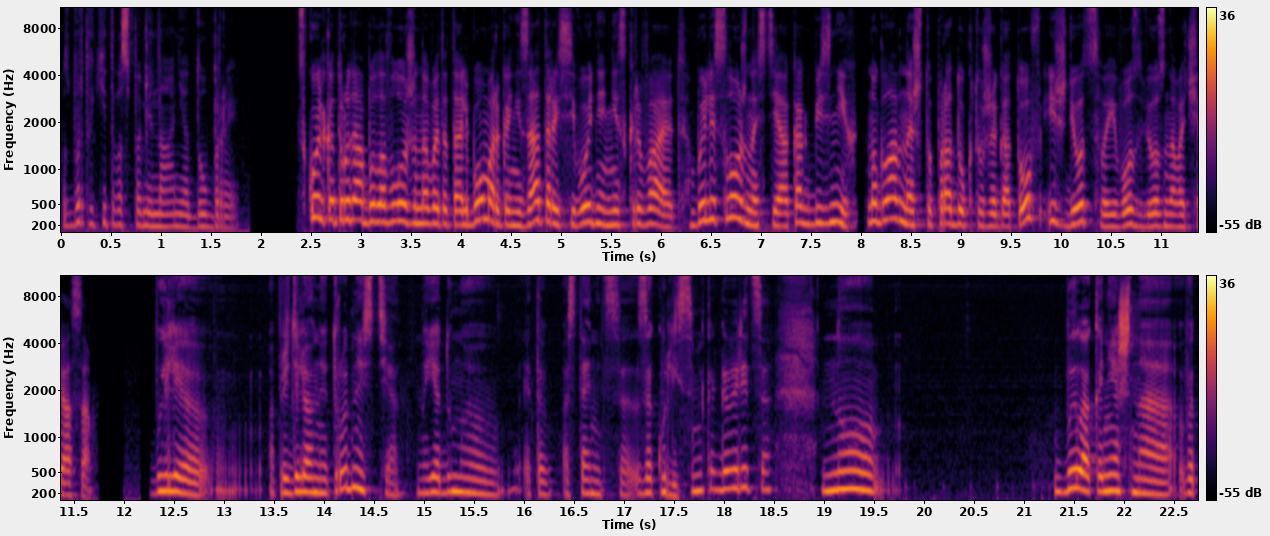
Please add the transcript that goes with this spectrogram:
сборит какие-то воспоминания добрые. Сколько труда было вложено в этот альбом, организаторы сегодня не скрывают. Были сложности, а как без них? Но главное, что продукт уже готов и ждет своего звездного часа. Были определенные трудности, но я думаю, это останется за кулисами, как говорится. Но было, конечно, вот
